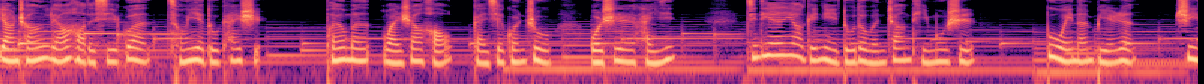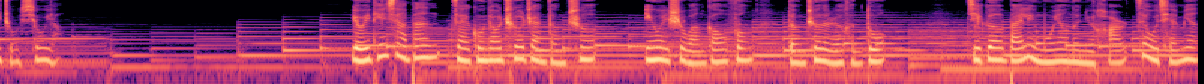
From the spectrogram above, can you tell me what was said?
养成良好的习惯，从夜读开始。朋友们，晚上好，感谢关注，我是海音。今天要给你读的文章题目是《不为难别人是一种修养》。有一天下班，在公交车站等车，因为是晚高峰，等车的人很多。几个白领模样的女孩在我前面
